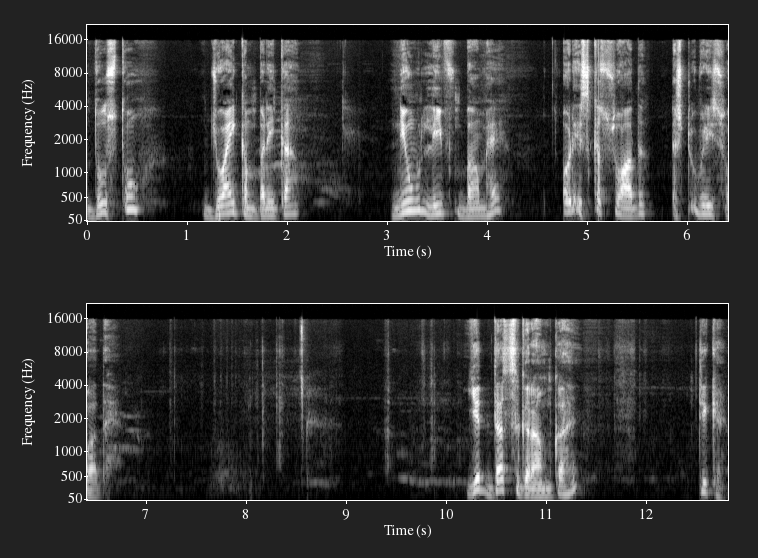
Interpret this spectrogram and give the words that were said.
दोस्तों जॉय कंपनी का न्यू लीफ बाम है और इसका स्वाद स्ट्रॉबेरी स्वाद है। ये दस ग्राम का है, ठीक है,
